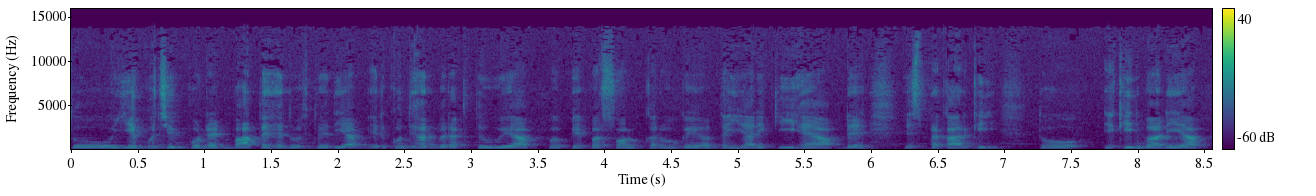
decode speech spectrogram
तो ये कुछ इंपॉर्टेंट बातें हैं दोस्तों, यदि आप इनको ध्यान में रखते हुए आप पेपर सॉल्व करोगे और तैयारी की है आपने इस प्रकार की तो यकीन मानिए आप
